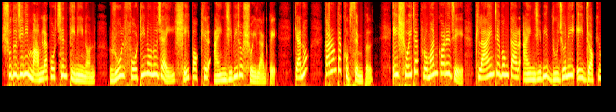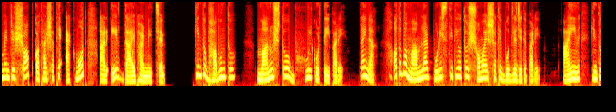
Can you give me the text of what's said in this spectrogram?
শুধু যিনি মামলা করছেন তিনিই নন, রুল ফোরটিন অনুযায়ী সেই পক্ষের আইনজীবীরও সই লাগবে। কেন? কারণটা খুব সিম্পল এই সইটা প্রমাণ করে যে ক্লায়েন্ট এবং তার আইনজীবী দুজনেই এই ডকুমেন্টের সব কথার সাথে একমত আর এর দায়ভার নিচ্ছেন। কিন্তু ভাবুন তো মানুষ তো ভুল করতেই পারে, তাই না? অথবা মামলার পরিস্থিতিও তো সময়ের সাথে বদলে যেতে পারে। আইন কিন্তু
